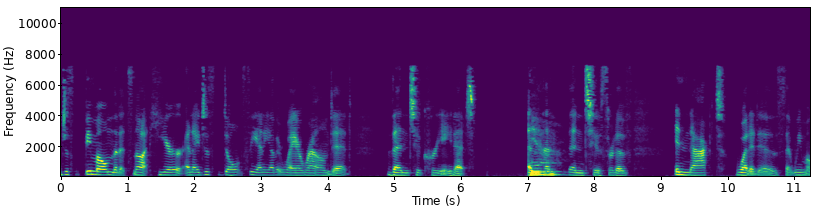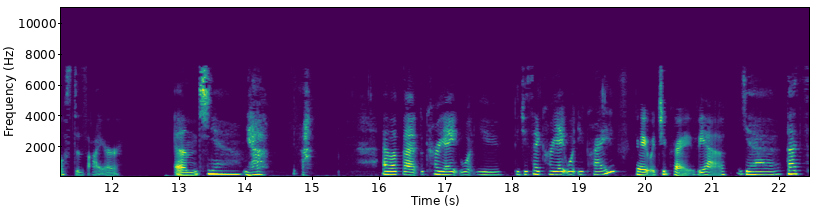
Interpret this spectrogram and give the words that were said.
just bemoan that it's not here. And I just don't see any other way around it than to create it and yeah. then, then to sort of enact what it is that we most desire and yeah, yeah, yeah. I love that. Create what you, did you say create what you crave? Create what you crave. Yeah. Yeah. That's,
